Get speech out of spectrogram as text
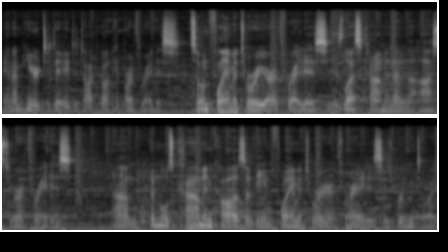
and I'm here today to talk about hip arthritis. So, inflammatory arthritis is less common than the osteoarthritis. Um, the most common cause of the inflammatory arthritis is rheumatoid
